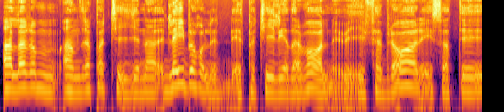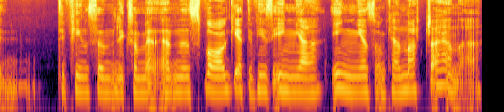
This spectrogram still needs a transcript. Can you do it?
alla de andra partierna, Labour håller ett partiledarval nu i februari så att det, det finns en, liksom en, en svaghet, det finns inga, ingen som kan matcha henne.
